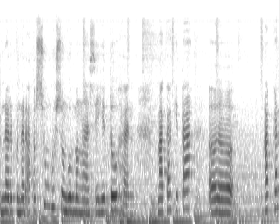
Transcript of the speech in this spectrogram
benar-benar atau sungguh-sungguh mengasihi Tuhan, maka kita eh, akan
